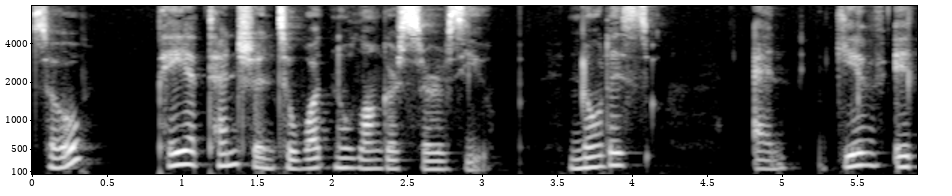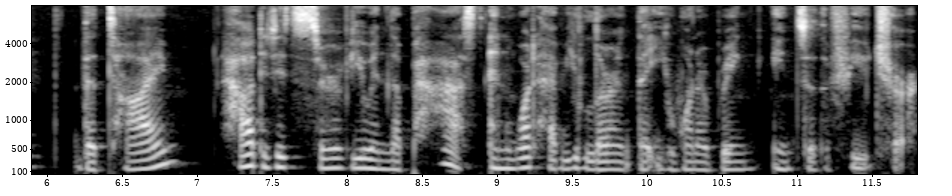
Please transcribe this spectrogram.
So, pay attention to what no longer serves you. Notice and give it the time. How did it serve you in the past, and what have you learned that you want to bring into the future?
